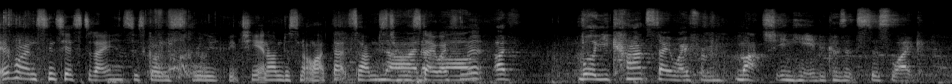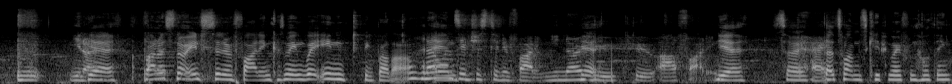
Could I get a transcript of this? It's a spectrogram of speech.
everyone since yesterday has just gone really bitchy, and I'm just not like that. So I'm just trying to stay away from oh, it. I've, well, you can't stay away from much in here because it's just like, you know. Yeah, But I'm just not interested in fighting because I mean we're in Big Brother. No and, one's interested in fighting. You know Yeah. who who are fighting. Yeah, so that's why I'm just keeping away from the whole thing.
